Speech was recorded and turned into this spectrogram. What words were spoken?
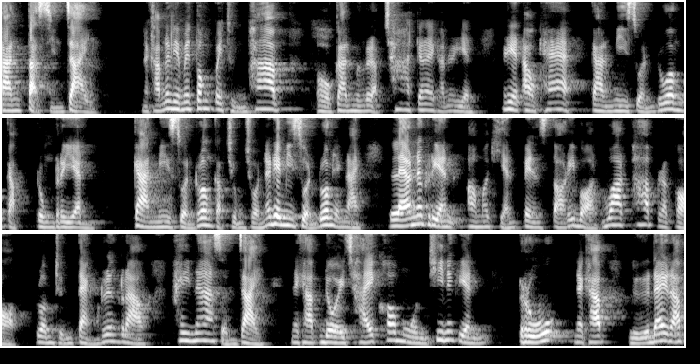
การตัดสินใจนะครับนักเรียนไม่ต้องไปถึงภาพโอ้การเมืองระดับชาติก็ได้ครับนักเรียน นักเรียนเอาแค่การมีส่วนร่วมกับโรงเรียน การมีส่วนร่วมกับชุมชน นักเรียนมีส่วนร่วมอย่างไร แล้วนักเรียนเอามาเขียนเป็นสตอรี่บอร์ดวาดภาพประกอบ รวมถึงแต่งเรื่องราวให้น่าสนใจนะครับโดยใช้ข้อมูลที่นักเรียน รู้นะครับหรือได้รับ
